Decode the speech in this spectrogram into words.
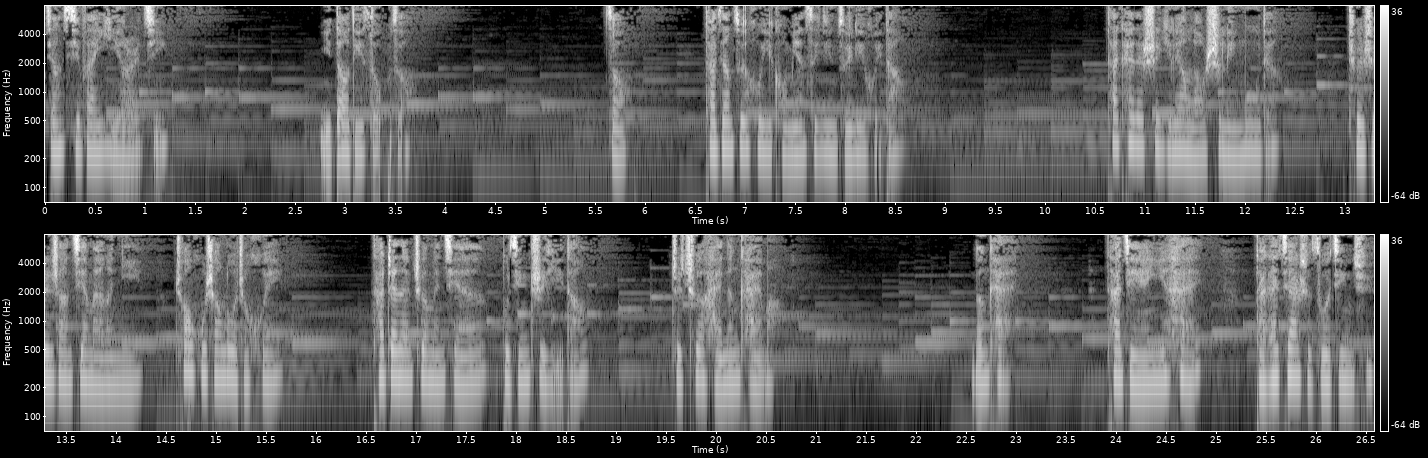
将稀饭一饮而尽。你到底走不走？走。他将最后一口面塞进嘴里，回道：“他开的是一辆老式铃木的，车身上溅满了泥，窗户上落着灰。他站在车门前，不禁质疑道：‘这车还能开吗？’能开。他简言一嗨，打开驾驶座进去。”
